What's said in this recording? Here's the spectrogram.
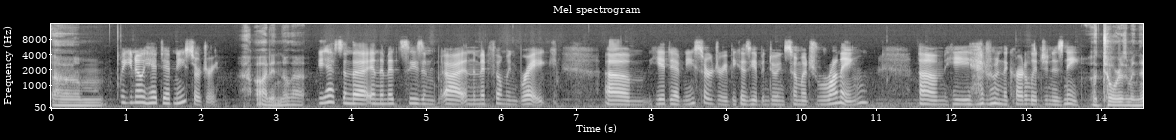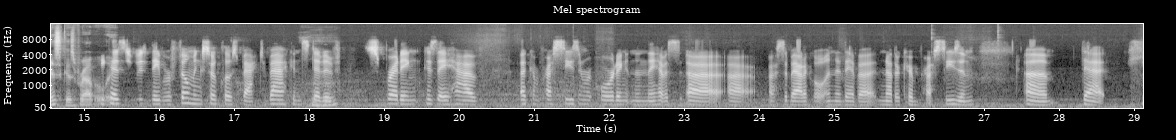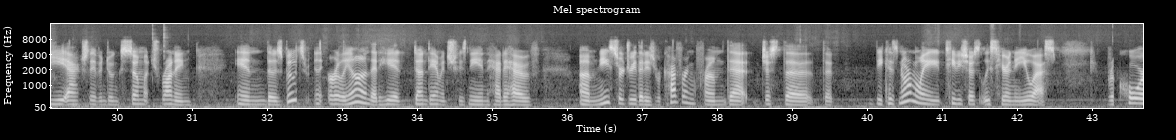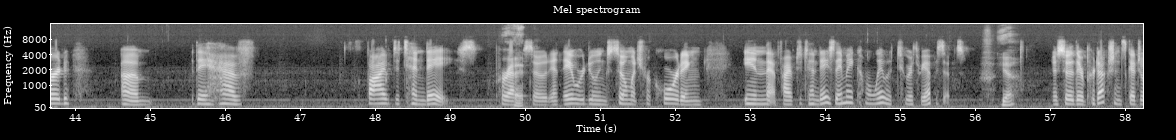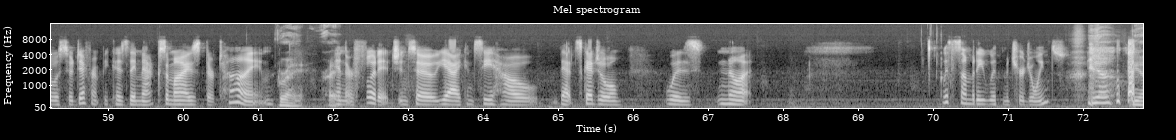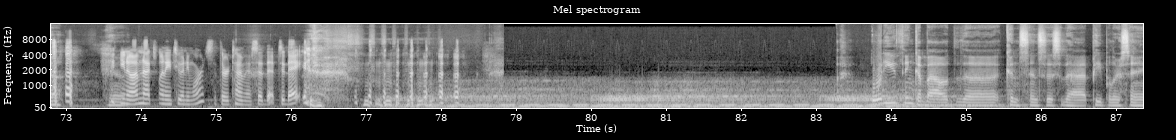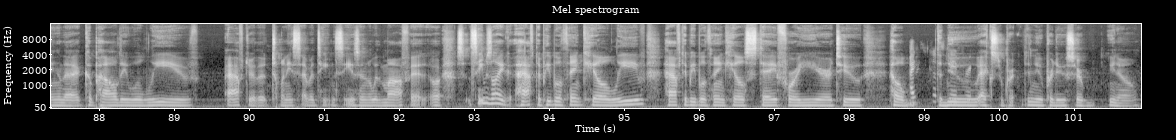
Um, but you know he had to have knee surgery oh, I didn't know that. yes in the in the mid-season uh, in the mid-filming break um, he had to have knee surgery because he had been doing so much running um, he had ruined the cartilage in his knee A tore his meniscus, probably. because was, they were filming so close back to back instead of spreading because they have a compressed season recording and then they have a, uh, uh, a sabbatical and then they have another compressed season um, that he actually had been doing so much running in those boots early on that he had done damage to his knee and had to have um, knee surgery that he's recovering from that just the the because normally TV shows at least here in the US record um, they have five to ten days per Okay. episode and they were doing so much recording in that five to ten days they may come away with two or three episodes yeah. And so their production schedule was so different because they maximized their time Right. Right. and their footage and so yeah i can see how that schedule was not with somebody with mature joints yeah. Yeah. Yeah. you know i'm not 22 anymore it's the third time i've said that today What do you think about the consensus that people are saying that Capaldi will leave after the 2017 season with Moffat? Or it seems like half the people think he'll leave, half the people think he'll stay for a year to help I the new extra, the new producer. You know,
